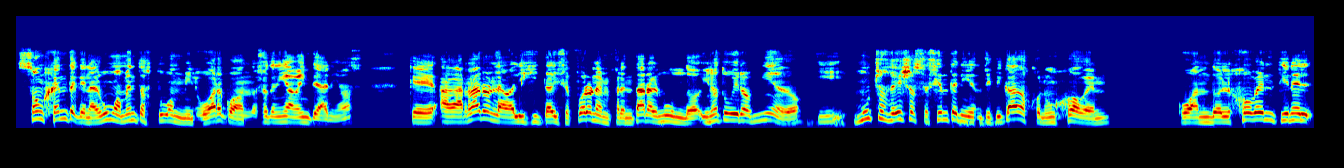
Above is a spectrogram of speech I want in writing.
son gente que en algún momento estuvo en mi lugar cuando yo tenía 20 años, que agarraron la valijita y se fueron a enfrentar al mundo y no tuvieron miedo, y muchos de ellos se sienten identificados con un joven cuando el joven tiene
